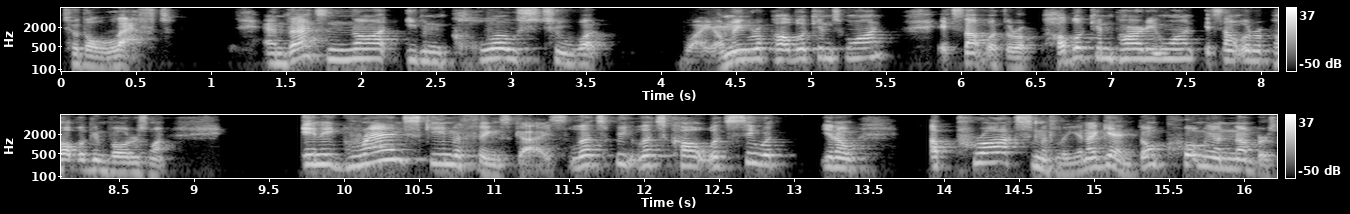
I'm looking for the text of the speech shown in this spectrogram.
to the left. And that's not even close to what Wyoming Republicans want. It's not what the Republican Party want. It's not what Republican voters want. In a grand scheme of things, guys, let's be let's call let's see what, you know, approximately, and again, don't quote me on numbers.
